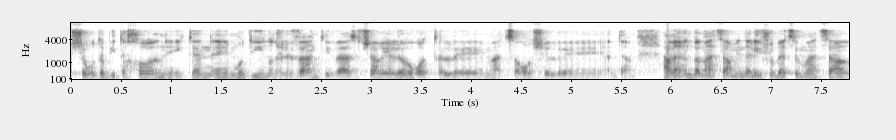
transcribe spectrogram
שירות הביטחון ייתן מודיעין רלוונטי ואז אפשר יהיה להורות על מעצרו של אדם. הרעיון במעצר מנהלי שהוא בעצם מעצר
